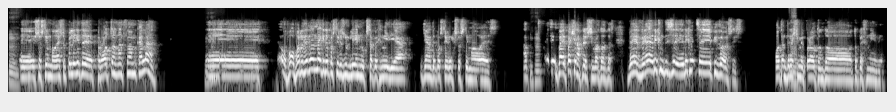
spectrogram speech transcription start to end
Mm. Ε, στο SteamOS, το οποίο λέγεται πρώτον, αν θυμάμαι καλά. Mm. Ε, Οπότε δεν είναι ανάγκη να υποστηρίζουν Linux τα παιχνίδια για να τα υποστηρίξει το SteamOS. Mm-hmm. Υπάρχει ένα πλαίσιο συμβατότητας. Βέβαια, ρίχνει τις ρίχνει τις επιδόσεις όταν τρέχει mm. με πρώτον το, το παιχνίδι.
